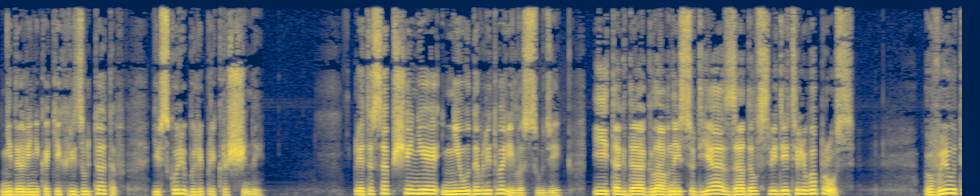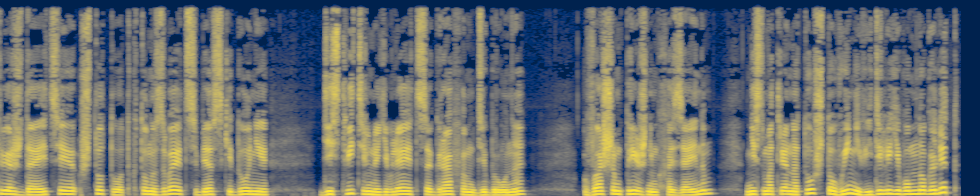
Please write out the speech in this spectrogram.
не дали никаких результатов и вскоре были прекращены. Это сообщение не удовлетворило судей, и тогда главный судья задал свидетелю вопрос. «Вы утверждаете, что тот, кто называет себя Скидони, действительно является графом Дебруна, вашим прежним хозяином, несмотря на то, что вы не видели его много лет?»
